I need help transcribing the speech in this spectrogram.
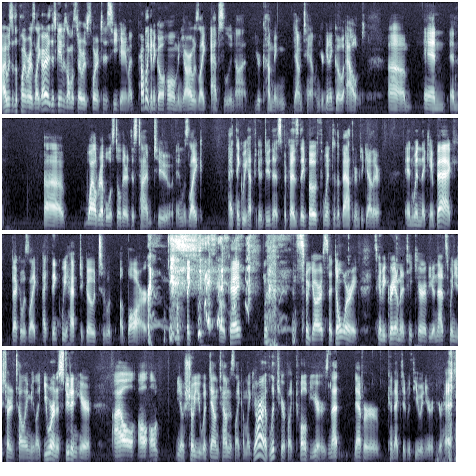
i was at the point where i was like all right this game is almost over this florida tennessee game i'm probably going to go home and yara was like absolutely not you're coming downtown you're going to go out um and and uh wild rebel was still there at this time too and was like i think we have to go do this because they both went to the bathroom together and when they came back Becca was like, "I think we have to go to a, a bar." I was like, "Okay." and so Yara said, "Don't worry, it's gonna be great. I'm gonna take care of you." And that's when you started telling me like, "You weren't a student here. I'll I'll, I'll you know show you what downtown is like." I'm like, "Yara, I've lived here for like 12 years, and that never connected with you in your your head."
